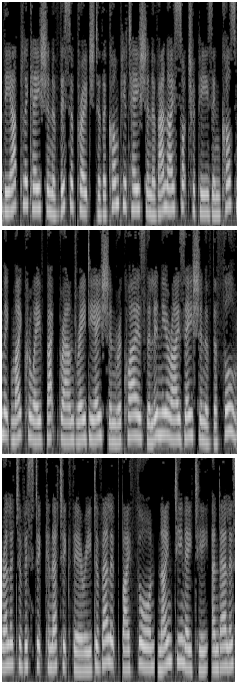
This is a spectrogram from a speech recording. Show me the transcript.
The application of this approach to the computation of anisotropies in cosmic microwave background radiation requires the linearization of the full relativistic kinetic theory developed by Thorne (1980) and Ellis,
